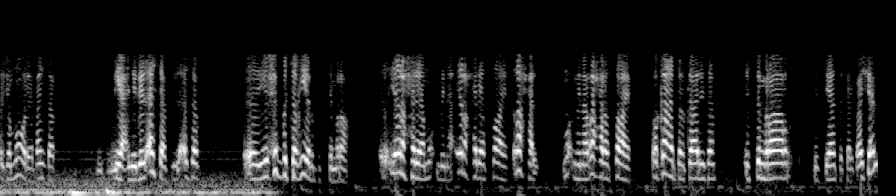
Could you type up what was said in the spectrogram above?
الجمهور يا بندر يعني للأسف للأسف آه، يحب التغيير باستمرار. يرحل يا مؤمنة يرحل يا الصايغ رحل مؤمنة رحل الصايغ. وكانت الكارثة استمرار لسياسه الفشل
